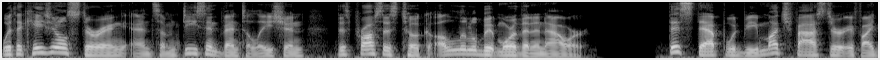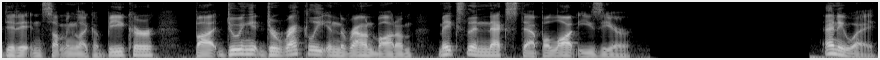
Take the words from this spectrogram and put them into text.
With occasional stirring and some decent ventilation, this process took a little bit more than an hour. This step would be much faster if I did it in something like a beaker, but doing it directly in the round bottom makes the next step a lot easier. Anyway,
